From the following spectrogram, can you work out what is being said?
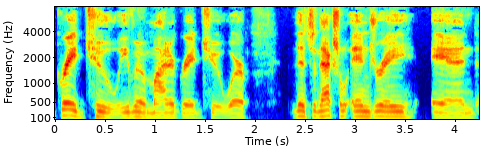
grade two, even a minor grade two, where there's an actual injury and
